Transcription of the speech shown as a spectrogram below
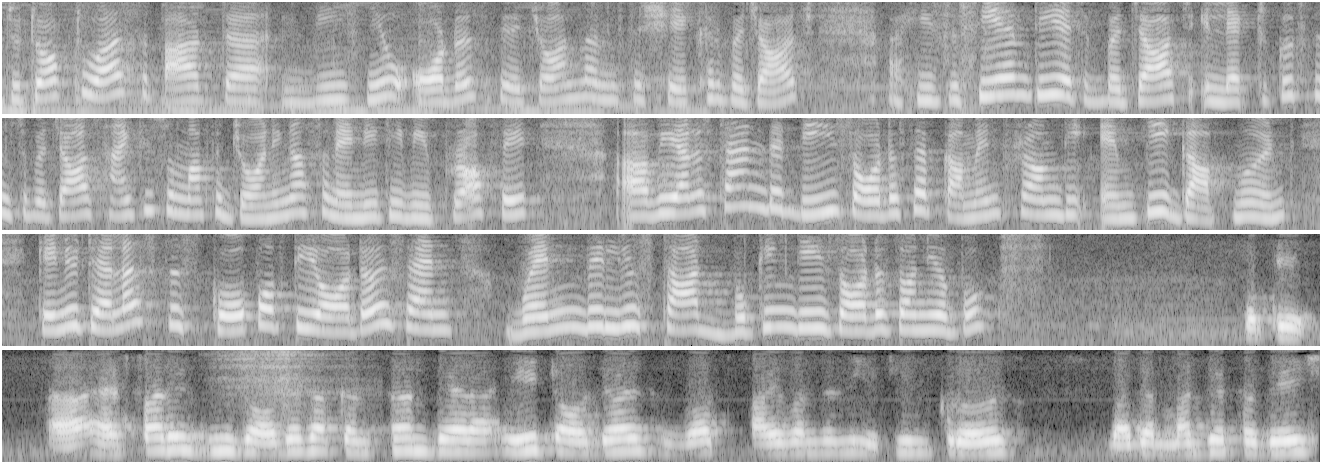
To talk to us about uh, these new orders, we are joined by Mr. Shekhar Bajaj. Uh, he's the CMD at Bajaj Electricals. Mr. Bajaj, thank you so much for joining us on NDTV Profit. Uh, we understand that these orders have come in from the MP government. Can you tell us the scope of the orders and when will you start booking these orders on your books? Okay. Uh, as far as these orders are concerned, there are eight orders worth 518 crores by the Madhya Pradesh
